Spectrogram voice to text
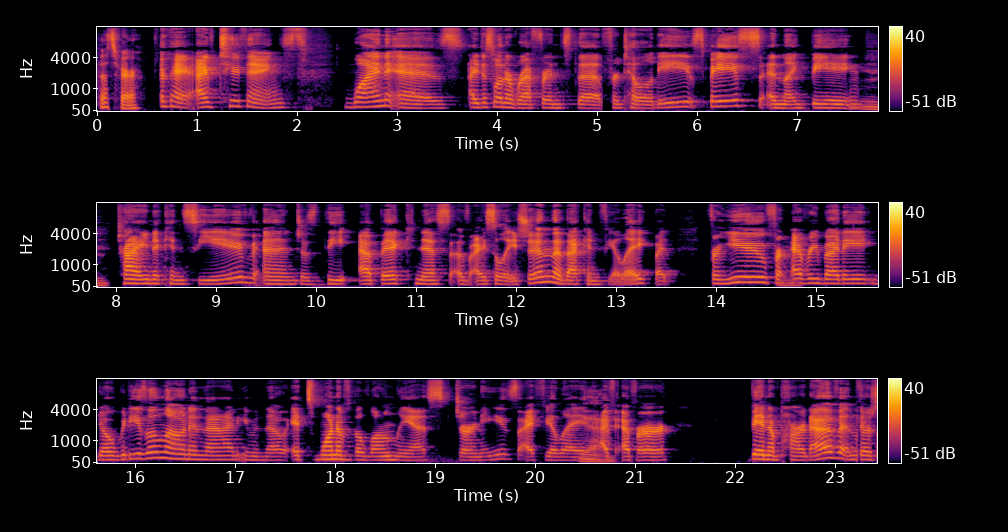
that's fair. Okay, I have two things. One is I just want to reference the fertility space and like being Mm. trying to conceive and just the epicness of isolation that that can feel like. But for you, for Mm. everybody, nobody's alone in that, even though it's one of the loneliest journeys I feel like Yeah. I've ever been a part of. And there's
